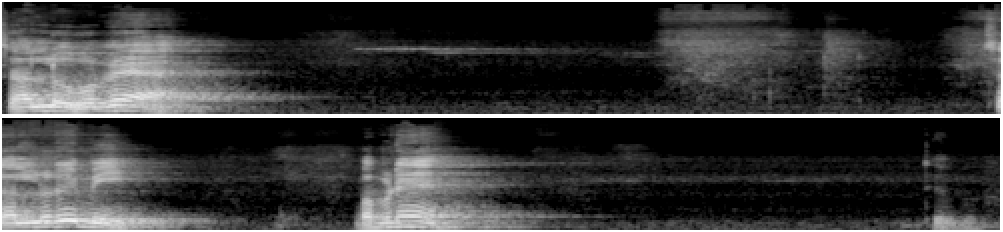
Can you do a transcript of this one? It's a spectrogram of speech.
चाललो बाब्या. चाललो रे मी. बाबड्या. ते बघ.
